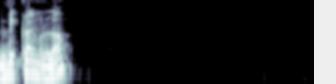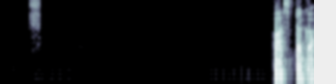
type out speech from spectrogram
বিক্রয় মূল্য। পাঁচ টাকা।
